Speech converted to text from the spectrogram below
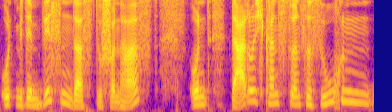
und mit dem Wissen, das du schon hast. Und dadurch kannst du dann versuchen,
